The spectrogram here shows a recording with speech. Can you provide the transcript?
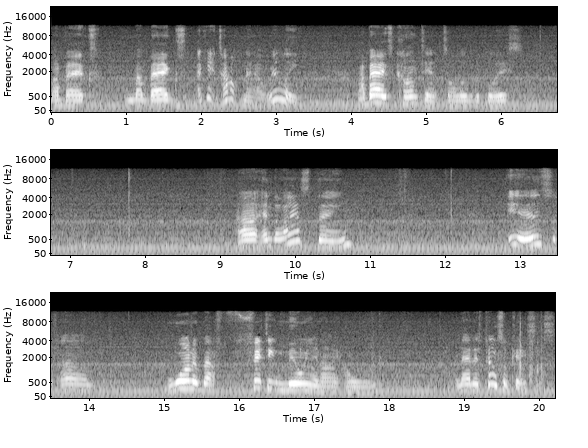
my bags, my bags, I can't talk now, really. My bag's contents all over the place. Uh, and the last thing is uh, one about 50 million I own, and that is pencil cases.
